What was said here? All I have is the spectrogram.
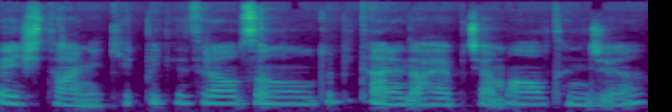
Beş tane kirpikli trabzan oldu. Bir tane daha yapacağım. Altıncı.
